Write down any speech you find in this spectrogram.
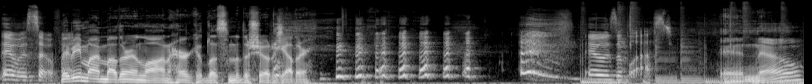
It was so fun. Maybe my mother-in-law and her could listen to the show together. it was a blast. And now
